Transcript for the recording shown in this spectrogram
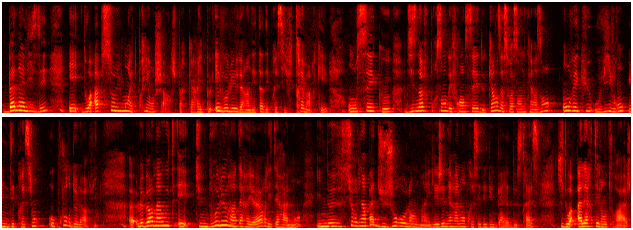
banalisé et doit absolument être pris en charge car il peut évoluer vers un état dépressif très marqué. On sait que 19% des Français de 15 à 75 ans ont vécu ou vivront une dépression au cours de leur vie. Euh, le burn-out est une brûlure intérieure, littéralement. Il ne survient pas du jour au lendemain. Il est généralement précédé d'une période de stress qui doit alerter l'entourage.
